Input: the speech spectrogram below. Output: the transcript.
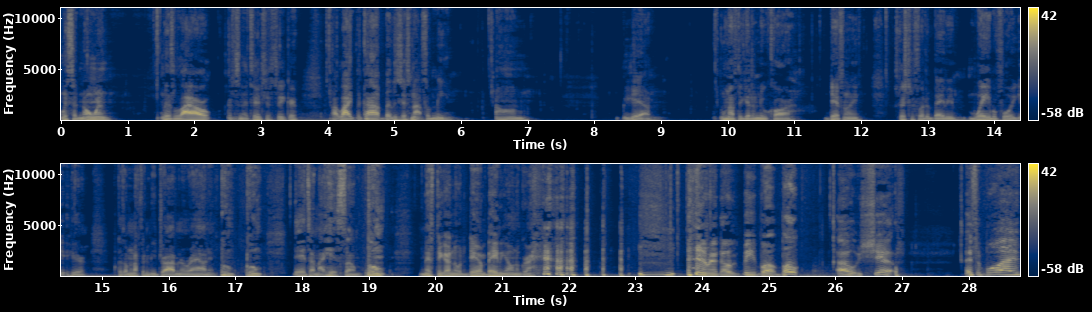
It's annoying. It's loud. It's an attention seeker. I like the car, but it's just not for me. Um, yeah, I'm gonna have to get a new car, definitely, especially for the baby, way before we get here, because I'm not gonna be driving around and boom, boom. Every time I hit something, boom. Next thing I know, the damn baby on the ground. and those people, boom. Oh shit, it's a boy.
